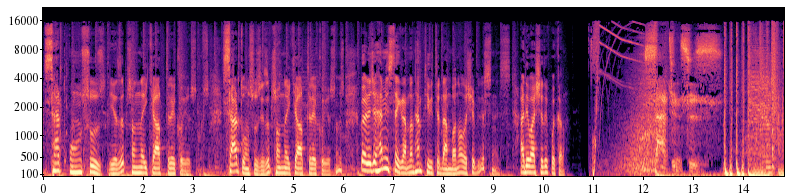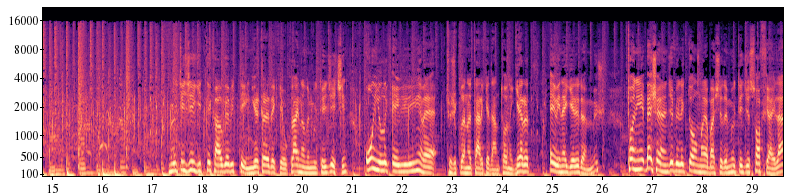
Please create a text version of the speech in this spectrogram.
Sert unsuz yazıp sonuna iki alt tire koyuyorsunuz. Sert unsuz yazıp sonuna iki alt tire koyuyorsunuz. Böylece hem Instagram'dan hem Twitter'dan bana ulaşabilirsiniz. Hadi başladık bakalım. Sertünsüz. Mülteci gitti kavga bitti. İngiltere'deki Ukraynalı mülteci için 10 yıllık evliliğini ve çocuklarını terk eden Tony Garrett evine geri dönmüş. Tony 5 ay önce birlikte olmaya başladığı mülteci Sofia ile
